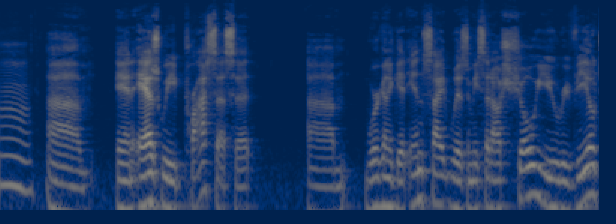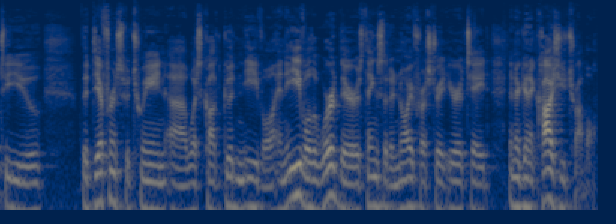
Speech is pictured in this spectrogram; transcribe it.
Mm. Um, and as we process it, um, we're going to get insight, wisdom. He said, I'll show you, reveal to you the difference between uh, what's called good and evil. And evil, the word there is things that annoy, frustrate, irritate, and are going to cause you trouble.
